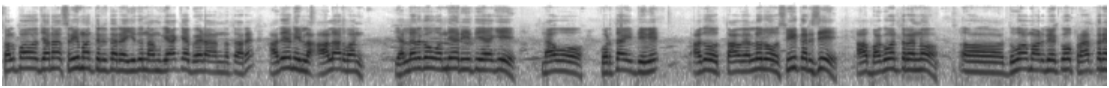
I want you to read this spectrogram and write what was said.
ಸ್ವಲ್ಪ ಜನ ಶ್ರೀಮಂತರು ಇರ್ತಾರೆ. ಇದು ನಮ್ಗೆ ಯಾಕೆ ಬೇಡ ಅನ್ನುತ್ತಾರೆ. ಅದೇನಿಲ್ಲ. ಆಲ್ ಆರ್ ಒನ್ ಎಲ್ಲರಿಗೂ ಒಂದೇ ರೀತಿಯಾಗಿ ನಾವು ಕೊಡ್ತಾ ಇದ್ದೀವಿ. ಅದು ತಾವೆಲ್ಲರೂ ಸ್ವೀಕರಿಸಿ ಆ ಭಗವಂತರನ್ನು ದುವಾ ಮಾಡಬೇಕು, ಪ್ರಾರ್ಥನೆ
